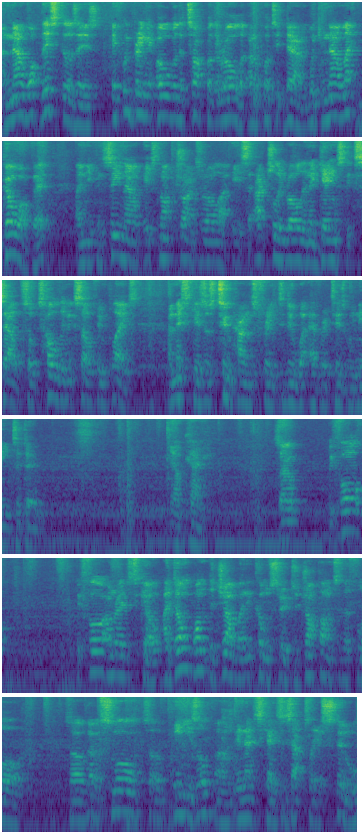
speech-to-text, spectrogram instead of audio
And now what this does is, if we bring it over the top of the roller and put it down, we can now let go of it, and you can see now it's not trying to roll out, it's actually rolling against itself, so it's holding itself in place. And this gives us two hands free to do whatever it is we need to do. Okay. So, before, before I'm ready to go, I don't want the job when it comes through to drop onto the floor. So I've got a small sort of easel, um, in this case it's actually a stool,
